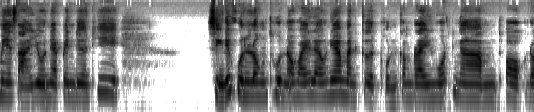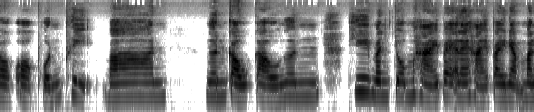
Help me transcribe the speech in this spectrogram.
เมษายนเนี่ยเป็นเดือนที่ สิ่งที่คุณลงทุนเอาไว้แล้วเนี่ยมันเกิดผลกำไรงดงาม ออกดอกออกผลผลิบาน เงินเก่าๆเงินที่มันจมหายไปอะไรหายไปเนี่ยมัน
